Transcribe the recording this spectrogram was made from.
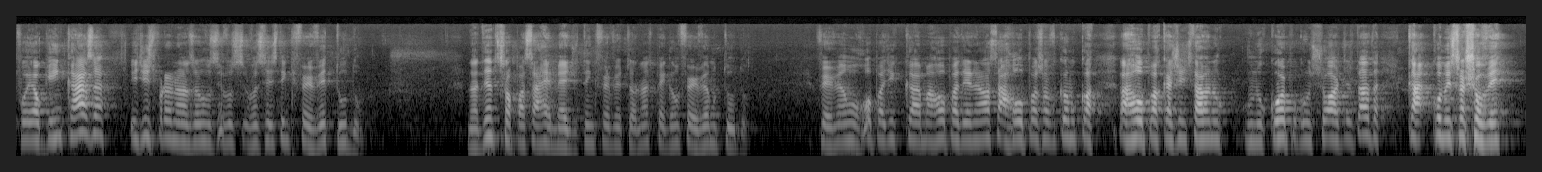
foi alguém em casa e disse para nós: vocês, vocês têm que ferver tudo. Não adianta só passar remédio, tem que ferver tudo. Nós pegamos, fervemos tudo. Fervemos roupa de cama, roupa de nossa roupa, só ficamos com a roupa que a gente estava no, no, corpo, com short e tal. Começou a chover.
